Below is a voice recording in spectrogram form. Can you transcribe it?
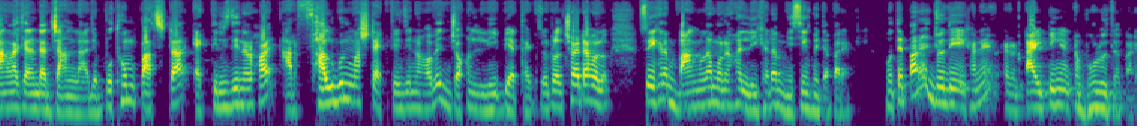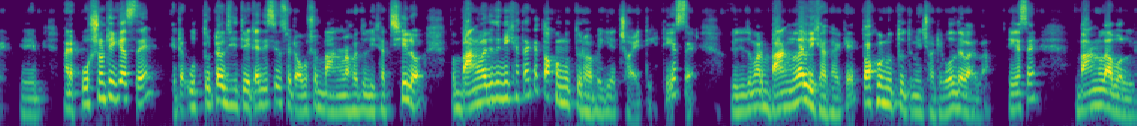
বাংলা ক্যালেন্ডার জানলা যে প্রথম পাঁচটা একত্রিশ দিনের হয় আর ফাল্গুন মাসটা একত্রিশ দিনের হবে যখন লিপ ইয়ার থাকে। টোটাল ছয়টা হলো। তো এখানে বাংলা মনে হয় লেখাটা মিসিং হতে পারে। হতে পারে যদি এখানে টাইপিং একটা ভুল হতে পারে। মানে প্রশ্ন ঠিক আছে, এটা উত্তরটাও যেহেতু এটা দিচ্ছে সেটা অবশ্যই বাংলা হয়তো লেখা ছিল। তো বাংলা যদি লেখা থাকে, তখন উত্তর হবে গিয়ে ছয়টি, ঠিক আছে? যদি তোমার বাংলা লেখা থাকে, তখন উত্তর তুমি ছয়টি বলতে পারবা, ঠিক আছে? বাংলা বললে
